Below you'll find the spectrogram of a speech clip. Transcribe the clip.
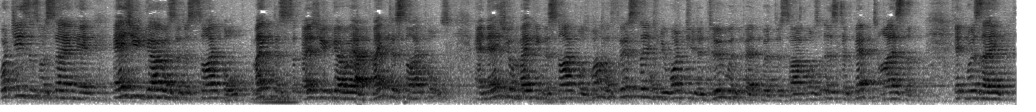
What Jesus was saying there, as you go as a disciple, make as you go out, make disciples, and as you're making disciples, one of the first things we want you to do with, with disciples is to baptize them. It was a,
